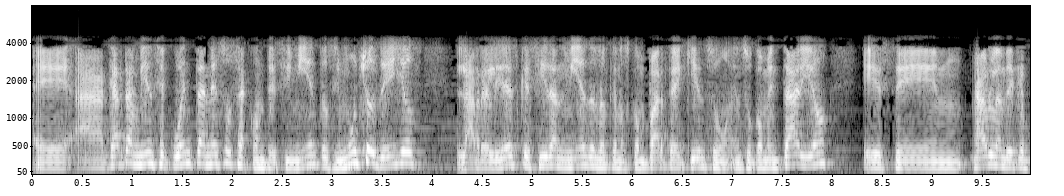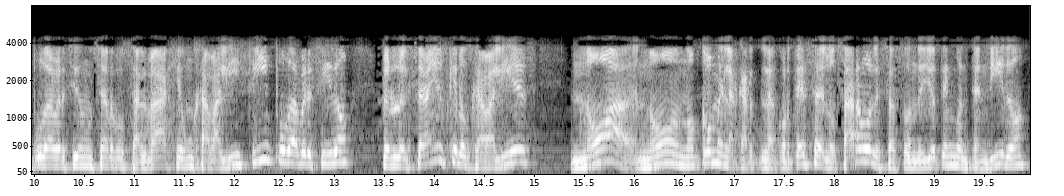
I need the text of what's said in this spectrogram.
eh, acá también se cuentan esos acontecimientos y muchos de ellos, la realidad es que sí dan miedo, es lo que nos comparte aquí en su, en su comentario. Este, hablan de que pudo haber sido un cerdo salvaje, un jabalí, sí pudo haber sido, pero lo extraño es que los jabalíes no, no, no comen la, la corteza de los árboles, hasta donde yo tengo entendido.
